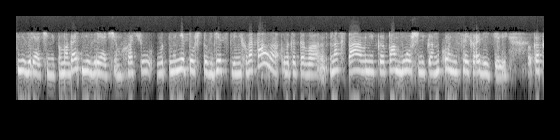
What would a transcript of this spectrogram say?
с незрячими, помогать незрячим. Хочу, вот мне то, что в детстве не хватало, вот этого наставника, помощника, ну, кроме своих родителей, как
